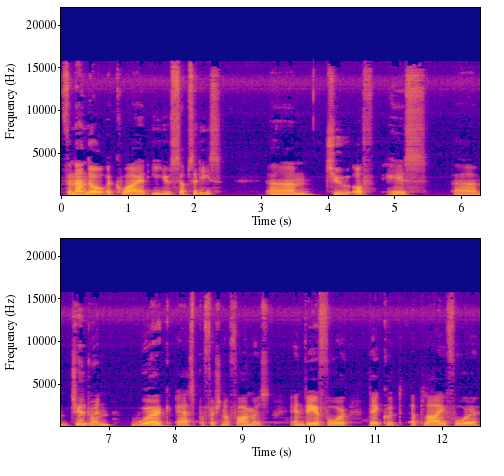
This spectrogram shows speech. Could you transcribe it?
Fernando acquired EU subsidies. Um, two of his um, children work as professional farmers, and therefore they could apply for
